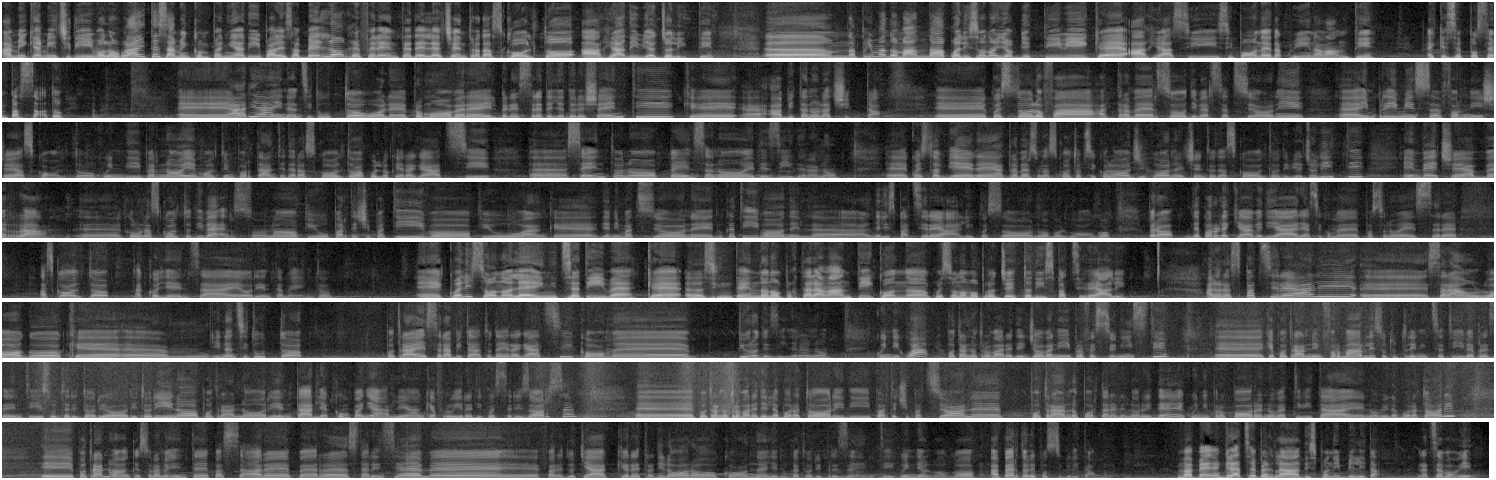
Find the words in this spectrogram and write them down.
Amiche e amici di Volo Bright, siamo in compagnia di Paolo Isabello, referente del centro d'ascolto Aria di Viaggio Eh, una prima domanda, quali sono gli obiettivi che Aria si, si pone da qui in avanti e che si è posta in passato? Eh, Aria innanzitutto vuole promuovere il benessere degli adolescenti che eh, abitano la città. Eh, questo lo fa attraverso diverse azioni, eh, in primis fornisce ascolto, quindi per noi è molto importante dare ascolto a quello che i ragazzi eh, sentono, pensano e desiderano. Eh, questo avviene attraverso un ascolto psicologico nel centro d'ascolto di Via Giolitti e invece avverrà eh, con un ascolto diverso, no? più partecipativo, più anche di animazione educativo nel, negli spazi reali, questo nuovo luogo. Però le parole chiave di Aria secondo me possono essere ascolto, accoglienza e orientamento. E quali sono le iniziative che eh, si intendono portare avanti con eh, questo nuovo progetto di Spazi Reali? Allora, Spazi Reali eh, sarà un luogo che ehm, innanzitutto potrà essere abitato dai ragazzi come più lo desiderano. Quindi qua potranno trovare dei giovani professionisti eh, che potranno informarli su tutte le iniziative presenti sul territorio di Torino, potranno orientarli e accompagnarli anche a fruire di queste risorse eh, potranno trovare dei laboratori di partecipazione, potranno portare le loro idee e quindi proporre nuove attività e nuovi laboratori e potranno anche solamente passare per stare insieme, fare due chiacchiere tra di loro con gli educatori presenti, quindi è un luogo aperto alle possibilità. Va bene, grazie per la disponibilità. Grazie a voi.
